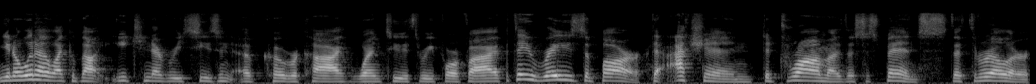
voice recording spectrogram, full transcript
You know what I like about each and every season of Cobra Kai, 1, 2, 3, 4, 5? They raise the bar. The action, the drama, the suspense, the thriller,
